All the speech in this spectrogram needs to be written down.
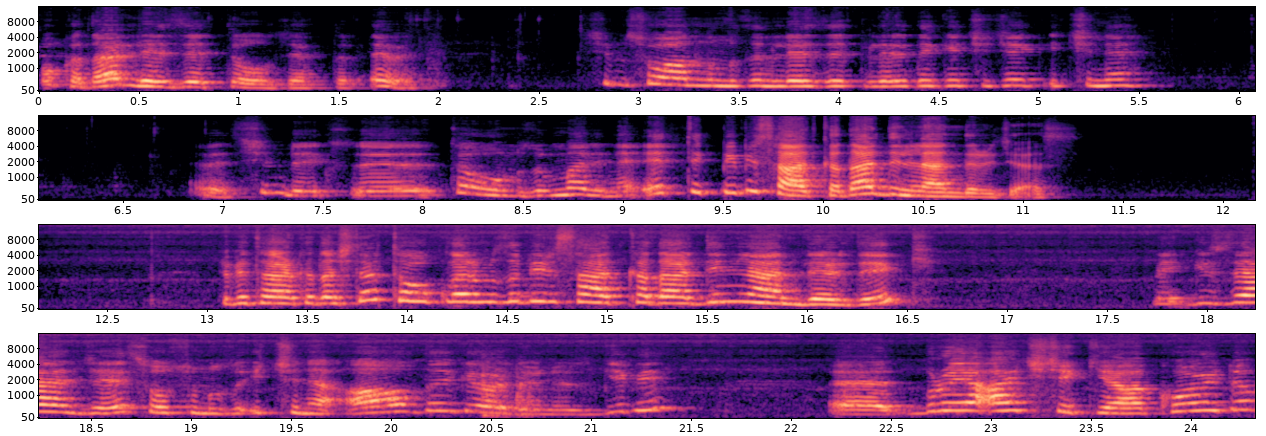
O kadar lezzetli olacaktır. Evet. Şimdi soğanlımızın lezzetleri de geçecek içine. Evet şimdi e, tavuğumuzu marine ettik. Bir, bir saat kadar dinlendireceğiz. Evet arkadaşlar tavuklarımızı bir saat kadar dinlendirdik. Ve güzelce sosumuzu içine aldı gördüğünüz gibi. E, buraya ayçiçek yağı koydum.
